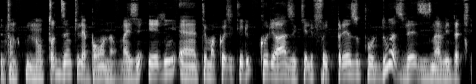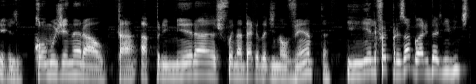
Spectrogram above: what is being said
Então, não tô dizendo que ele é bom, não, mas ele é, tem uma coisa curi- curiosa, que ele foi preso por duas vezes na vida dele, como general, tá? A primeira acho que foi na década de 90, e ele foi preso agora em 2023.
